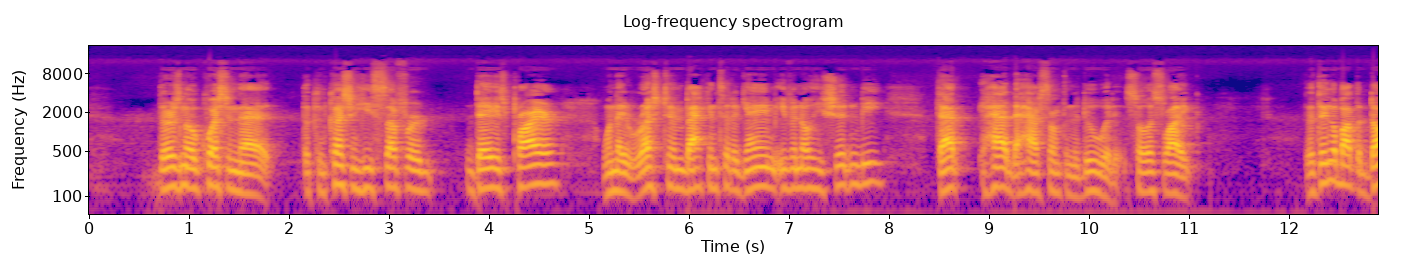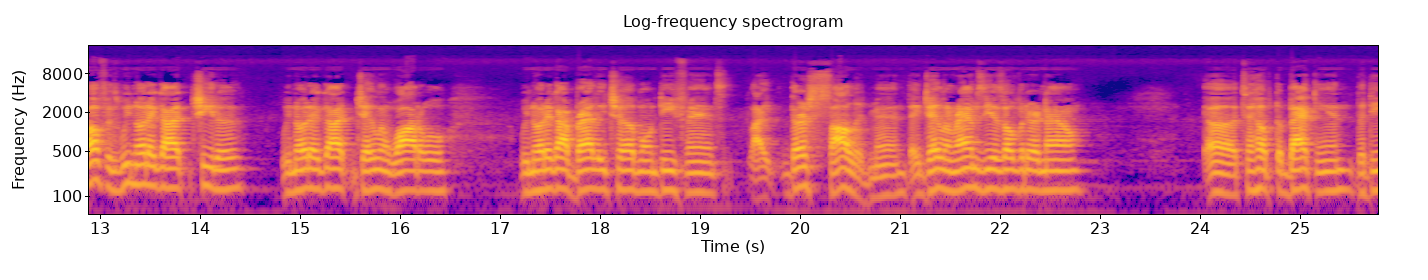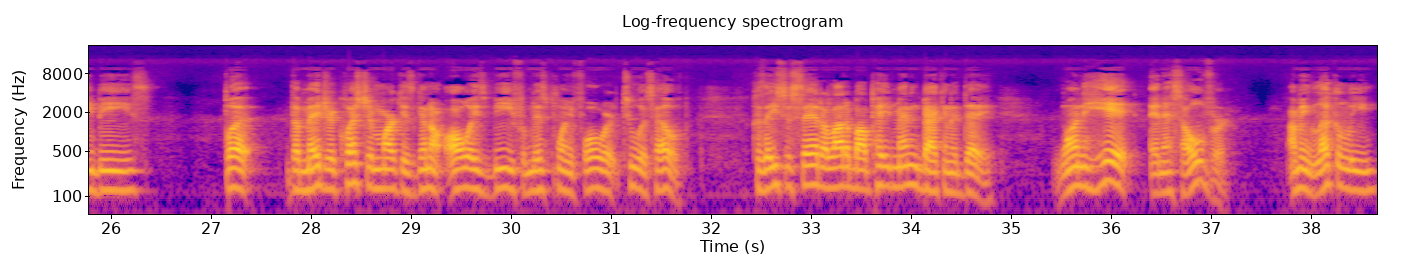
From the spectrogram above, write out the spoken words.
there's no question that the concussion he suffered days prior, when they rushed him back into the game, even though he shouldn't be, that had to have something to do with it. So it's like the thing about the Dolphins, we know they got Cheetah, we know they got Jaylen Waddle. We know they got Bradley Chubb on defense. Like they're solid, man. They Jalen Ramsey is over there now uh, to help the back end, the DBs. But the major question mark is gonna always be from this point forward to his health, because they used to say it a lot about Peyton Manning back in the day. One hit and it's over. I mean, luckily,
